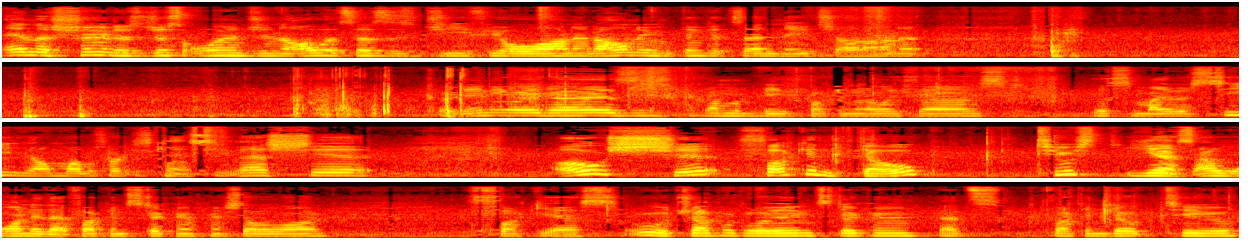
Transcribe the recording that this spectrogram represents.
And the shirt is just orange and all it says is G Fuel on it. I don't even think it said Nadeshot on it. But anyway, guys, I'm gonna be fucking really fast. This is my receipt. Y'all motherfuckers can't see that shit. Oh shit. Fucking dope. Two. yes, I wanted that fucking sticker for so long. Fuck yes. Ooh, tropical rain sticker. That's fucking dope too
